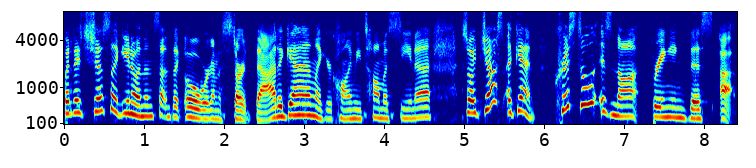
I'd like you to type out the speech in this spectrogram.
but it's just like, you know, and then Sutton's like, oh, we're going to start that again. Like, you're calling me Thomasina. So I just, again, Crystal is not bringing this up.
